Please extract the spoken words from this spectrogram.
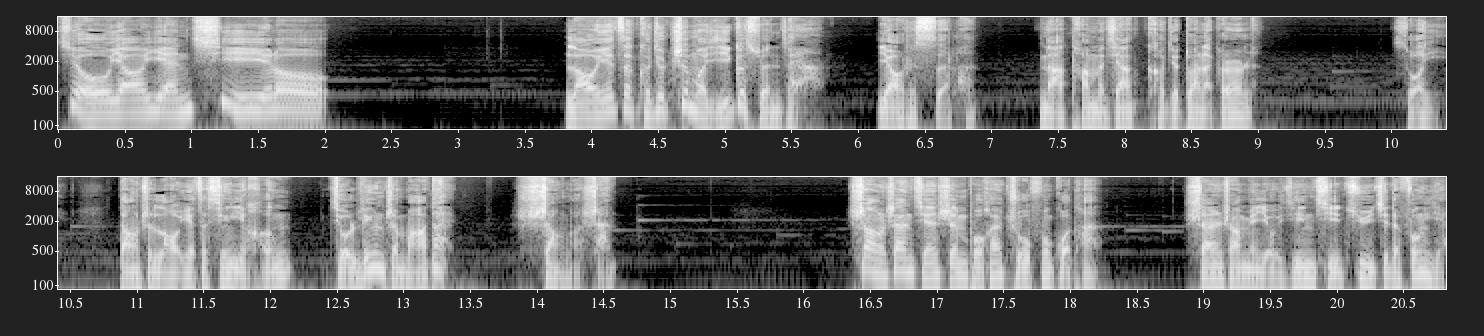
就要咽气喽。老爷子可就这么一个孙子呀！要是死了，那他们家可就断了根了。所以，当时老爷子心一横，就拎着麻袋上了山。上山前，神婆还嘱咐过他：山上面有阴气聚集的风眼，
